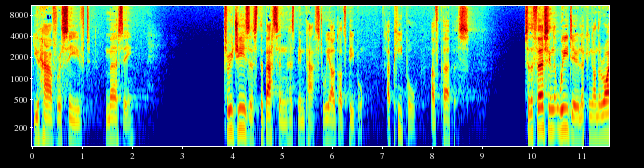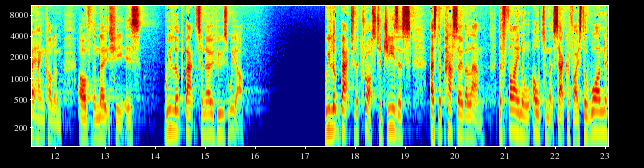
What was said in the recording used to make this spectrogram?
you have received mercy. Through Jesus, the baton has been passed. We are God's people, a people of purpose. So, the first thing that we do, looking on the right hand column of the note sheet, is we look back to know whose we are. We look back to the cross, to Jesus as the Passover lamb, the final, ultimate sacrifice, the one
